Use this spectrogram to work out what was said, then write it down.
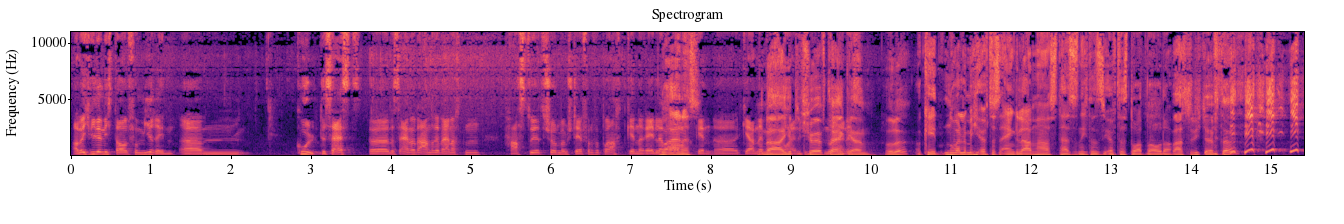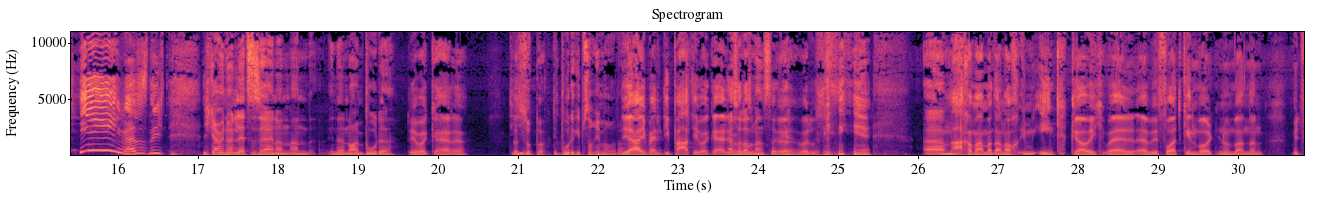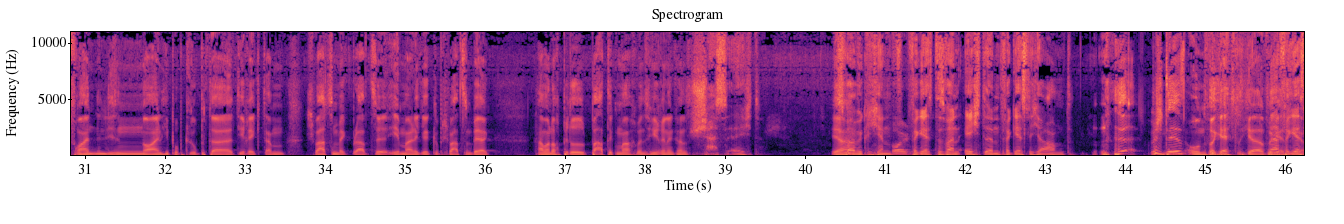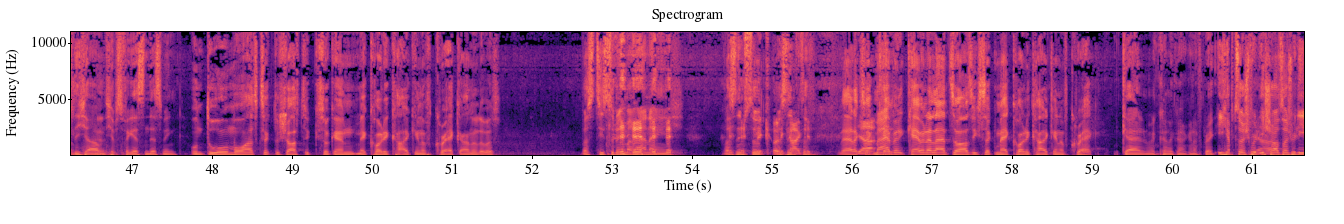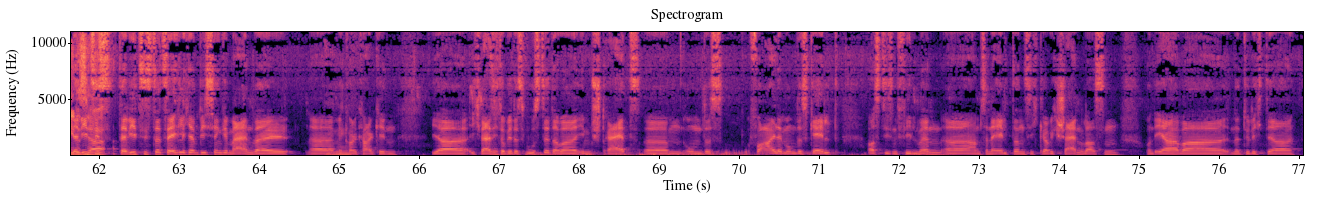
Aber ich will ja nicht dauernd von mir reden. Ähm, cool. Das heißt, äh, das ein oder andere Weihnachten hast du jetzt schon beim Stefan verbracht, generell Nur aber eines. auch gen, äh, gerne Na, ich hab dich schon öfter eingeladen, oder? Okay, nur weil du mich öfters eingeladen hast, heißt das nicht, dass ich öfters dort war, oder? Warst du nicht öfter? ich weiß es nicht. Ich kann mich nur an letztes Jahr erinnern, an, in der neuen Bude. Der war geil, ja. Die, War super. Die Bude gibt's noch immer, oder? Ja, ich meine, die Party war geil. die Also war das gut. meinst du, okay. Ja, war lustig. ähm, Nachher waren wir dann noch im Ink, glaube ich, weil äh, wir fortgehen wollten und waren dann mit Freunden in diesem neuen Hip-Hop-Club da direkt am Schwarzenbergplatz, der ehemalige Club Schwarzenberg, haben wir noch ein bisschen Party gemacht, wenn du dich erinnern kannst. Scheiße, echt? Ja, Das war wirklich ein Voll. vergess das war ein echt ein vergesslicher Abend. Verstehst? unvergesslicher. Nein, vergesslicher Abend. Ich Ja. hab's vergessen, deswegen. Und du, Mo, hast gesagt, du schaust dir so gern Macaulay Culkin auf Crack an, oder was? Was ziehst du denn mal rein eigentlich? Was nimmst du? Macaulay Was nimmst du? Culkin. Nein, er hat Ja. gesagt. Kevin, Kevin allein zu Hause, ich sag Macaulay Culkin auf Crack. Geil, gar keinen auf Crack. Ich habe zum Beispiel, ich Ja. schaue zum Beispiel jedes der Witz Jahr. Ist, der Witz ist tatsächlich ein bisschen gemein, weil äh, Mhm. Macaulay Culkin ja, ich weiß nicht, ob ihr das wusstet, aber im Streit ähm, um das, vor allem um das Geld aus diesen Filmen, äh, haben seine Eltern sich, glaube ich, scheiden lassen. Und er war natürlich der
